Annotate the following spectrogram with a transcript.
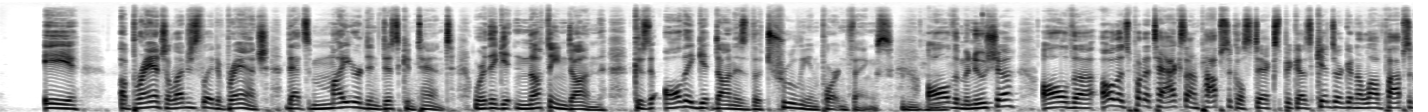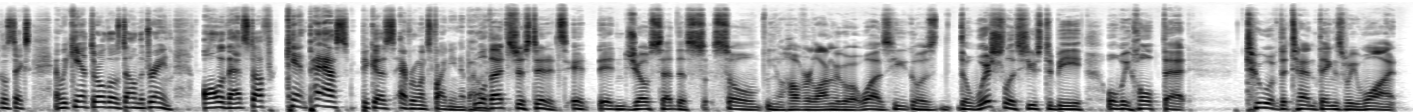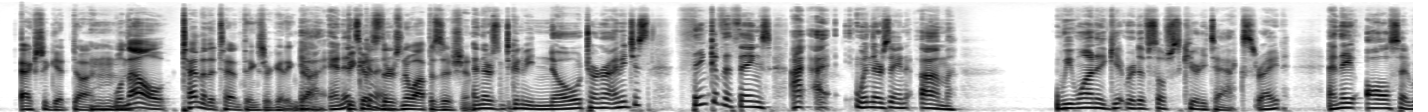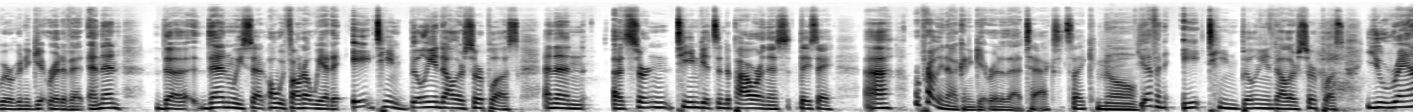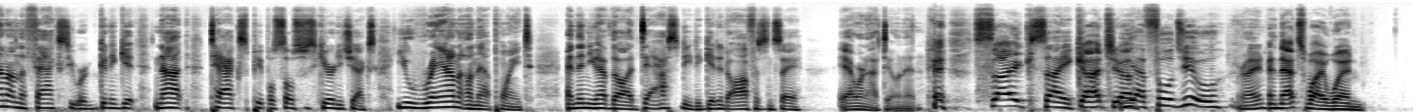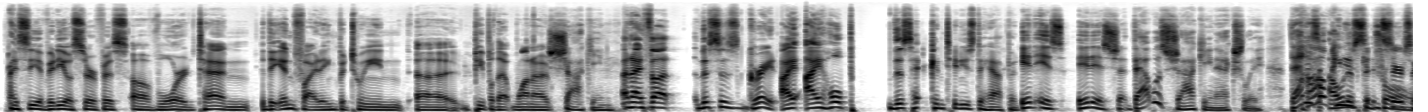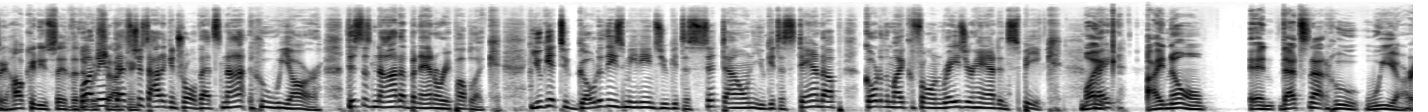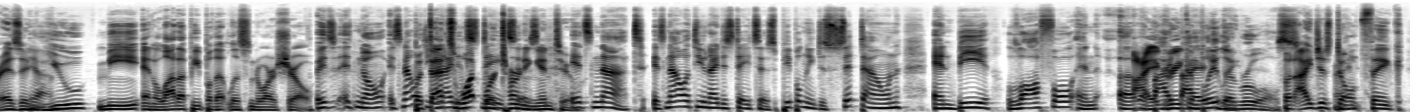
a a branch, a legislative branch that's mired in discontent, where they get nothing done because all they get done is the truly important things. Mm-hmm. All the minutia, all the oh, let's put a tax on popsicle sticks because kids are going to love popsicle sticks, and we can't throw those down the drain. All of that stuff can't pass because everyone's fighting about Well, it. Well, that's just it. It's it. And Joe said this so you know, however long ago it was. He goes, the wish list used to be, well, we hope that two of the ten things we want actually get done. Well, now ten of the ten things are getting done. Mm-hmm. Yeah, and it's because gonna- there's no opposition. and there's going to be no turnaround. I mean, just think of the things I, I when they're saying, um, we want to get rid of Social Security tax, right? And they all said we were going to get rid of it. And then the then we said, oh, we found out we had an 18 billion dollar surplus. And then a certain team gets into power and this they say, uh, we're probably not going to get rid of that tax. It's like, No. you have an $18 billion surplus. You ran on the facts you were going to get, not tax people's social security checks. You ran on that point, and then you have the audacity to get into office and say, yeah, we're not doing it. Psych. Psych. Gotcha. Yeah, fooled you, right? And that's why when I see a video surface of Ward 10, the infighting between uh, people that want to. Shocking. And I thought, this is great. I, I hope this ha- continues to happen. It is. It is. sh- That was shocking. Actually, that is how can out you of say- control. Seriously, how can you say that Well, I mean, shocking? that's just out of control. That's not who we are. This is not a banana republic. You get to go to these meetings. You get to sit down. You get to stand up, go to the microphone, raise your hand, and speak. Mike, right? I know, and that's not who we are, as in Yeah. you, me, and a lot of people that listen to our show. It's it, no, it's not. But what the that's United what we're turning is. into. It's not. It's not what the United States is. People need to sit down and be lawful and uh, I abide agree by completely. the rules. But I just don't think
